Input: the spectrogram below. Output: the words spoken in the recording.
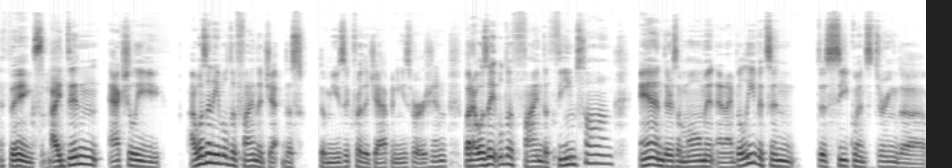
Beautifully done. Thanks. I didn't actually. I wasn't able to find the, ja- the the music for the Japanese version, but I was able to find the theme song. And there's a moment, and I believe it's in the sequence during the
